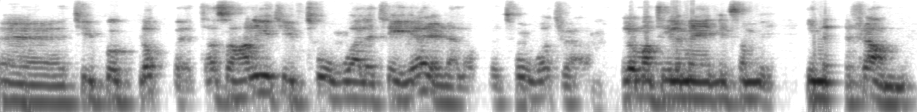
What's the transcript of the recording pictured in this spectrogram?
Eh, typ upploppet. Alltså han är ju typ tvåa eller trea i det där loppet. Tvåa tror jag. Eller om han till och med liksom hinner fram.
